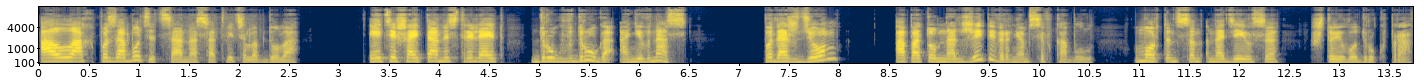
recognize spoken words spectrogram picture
«Аллах позаботится о нас», — ответил Абдулла. «Эти шайтаны стреляют друг в друга, а не в нас. Подождем, а потом на джипе вернемся в Кабул». Мортенсон надеялся, что его друг прав.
